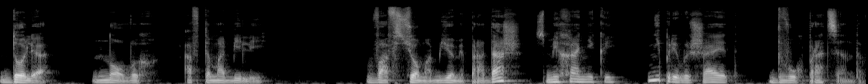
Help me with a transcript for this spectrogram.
Доля новых автомобилей во всем объеме продаж с механикой не превышает 2%.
